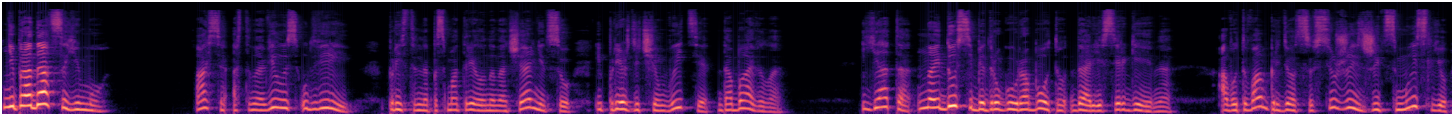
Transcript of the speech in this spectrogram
не продаться ему!» Ася остановилась у двери, пристально посмотрела на начальницу и, прежде чем выйти, добавила. «Я-то найду себе другую работу, Дарья Сергеевна, а вот вам придется всю жизнь жить с мыслью,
